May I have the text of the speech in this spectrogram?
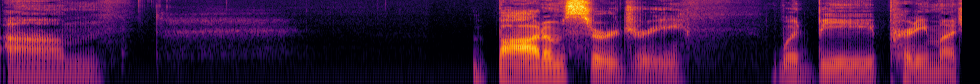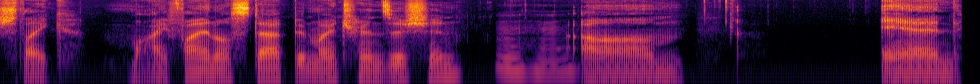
Um, bottom surgery would be pretty much like my final step in my transition. Mm-hmm. Um, and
